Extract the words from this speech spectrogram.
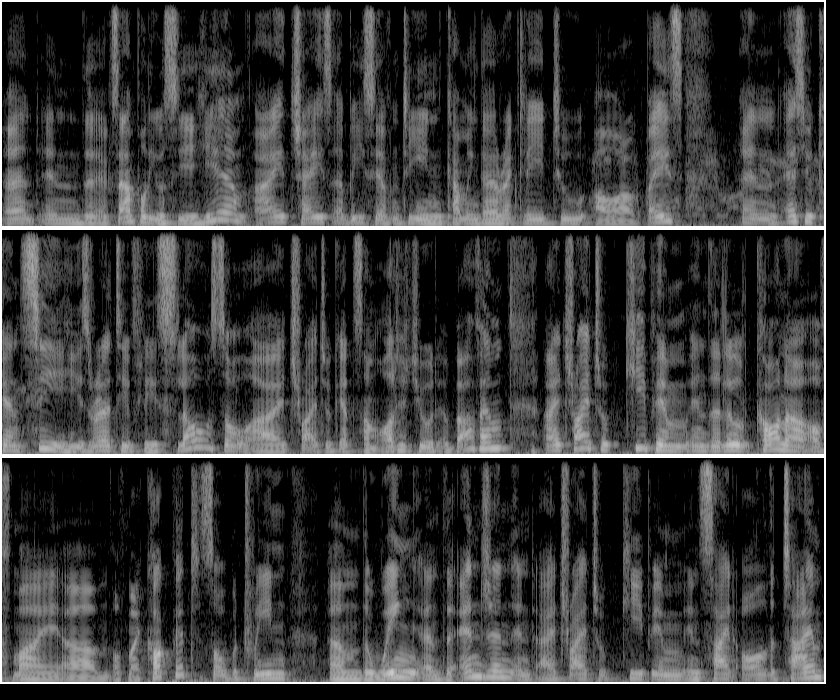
and in the example you see here I chase a B-17 coming directly to our base and as you can see he is relatively slow so I try to get some altitude above him. I try to keep him in the little corner of my um, of my cockpit so between um, the wing and the engine and I try to keep him inside all the time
